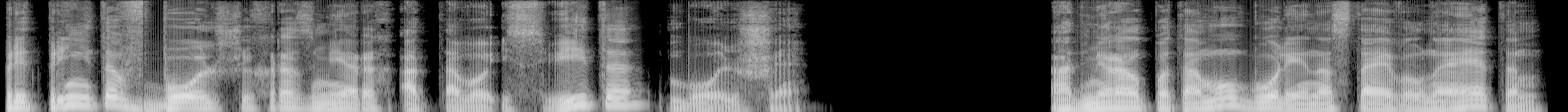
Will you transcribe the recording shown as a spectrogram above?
предпринято в больших размерах, от того и свита больше. Адмирал потому более настаивал на этом,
